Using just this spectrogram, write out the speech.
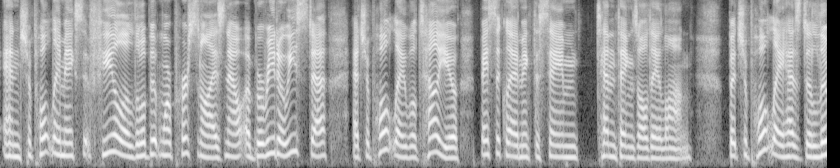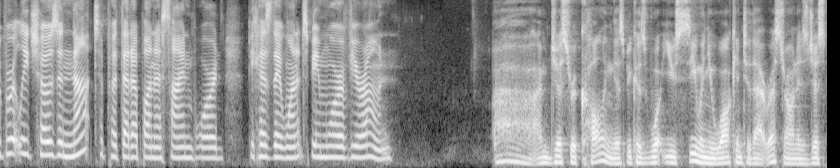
And Chipotle makes it feel a little bit more personalized. Now, a burritoista at Chipotle will tell you basically, I make the same 10 things all day long. But Chipotle has deliberately chosen not to put that up on a signboard because they want it to be more of your own. Ah, I'm just recalling this because what you see when you walk into that restaurant is just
